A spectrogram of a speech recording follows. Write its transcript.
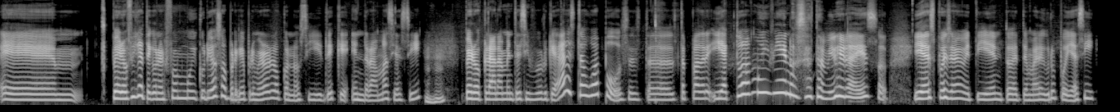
Em, pero fíjate, con él fue muy curioso porque primero lo conocí de que en dramas y así, pero claramente sí fue porque, ah, está guapo, o sea, está, está padre. Y actúa muy bien, o sea, también era eso. Y después ya me metí en todo el tema del grupo y así.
